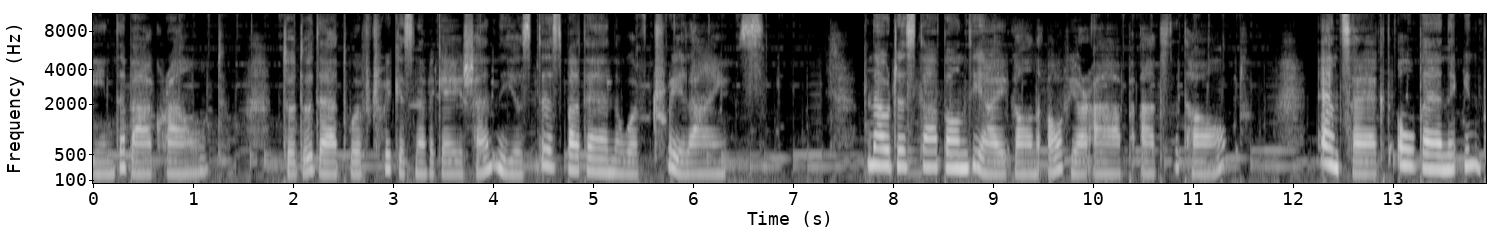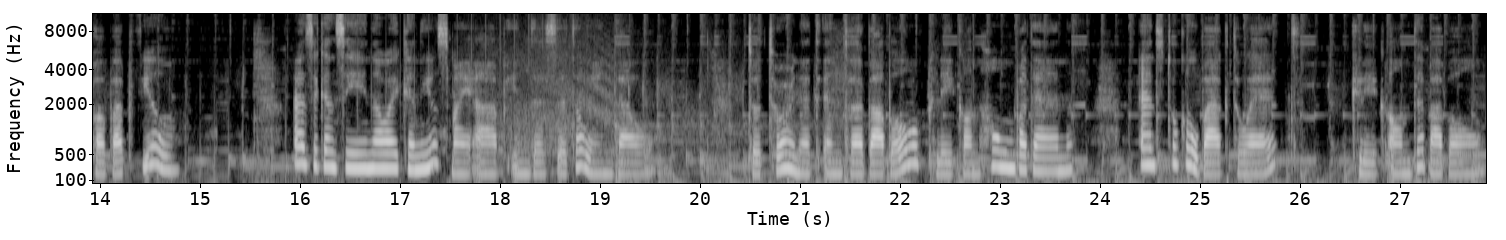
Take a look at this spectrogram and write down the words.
in the background. To do that with Trickist navigation, use this button with three lines. Now just tap on the icon of your app at the top and select Open in pop-up view. As you can see, now I can use my app in this little window. To turn it into a bubble, click on Home button, and to go back to it, click on the bubble.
